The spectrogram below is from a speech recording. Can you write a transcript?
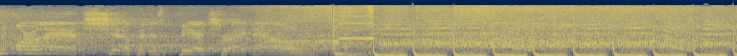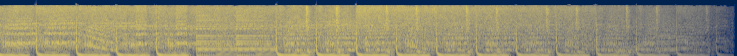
Tomorrowland shit up in this bitch right now.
